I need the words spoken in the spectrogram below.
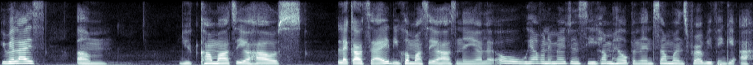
you realize um you come out of your house like outside, you come out of your house and then you're like, Oh, we have an emergency, come help and then someone's probably thinking, ah,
